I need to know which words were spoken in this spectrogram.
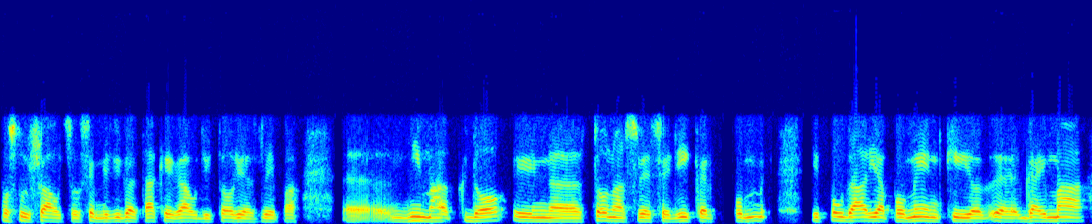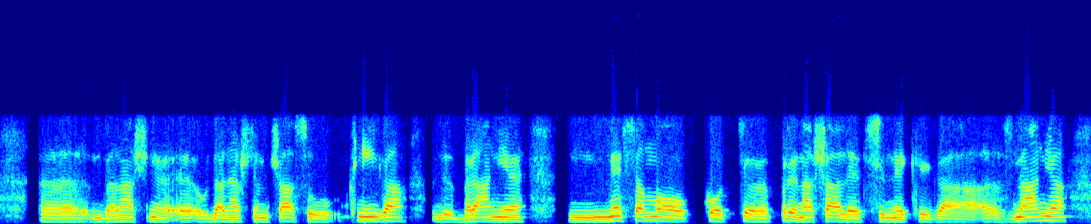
poslušalcev. Se mi zdi, da takega auditorija zdaj pa eh, nima kdo in eh, to nas veseli, ker pom poudarja pomen, ki eh, ga ima eh, današnje, eh, v današnjem času knjiga, branje, ne samo kot eh, prenašalec nekega znanja, Um,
